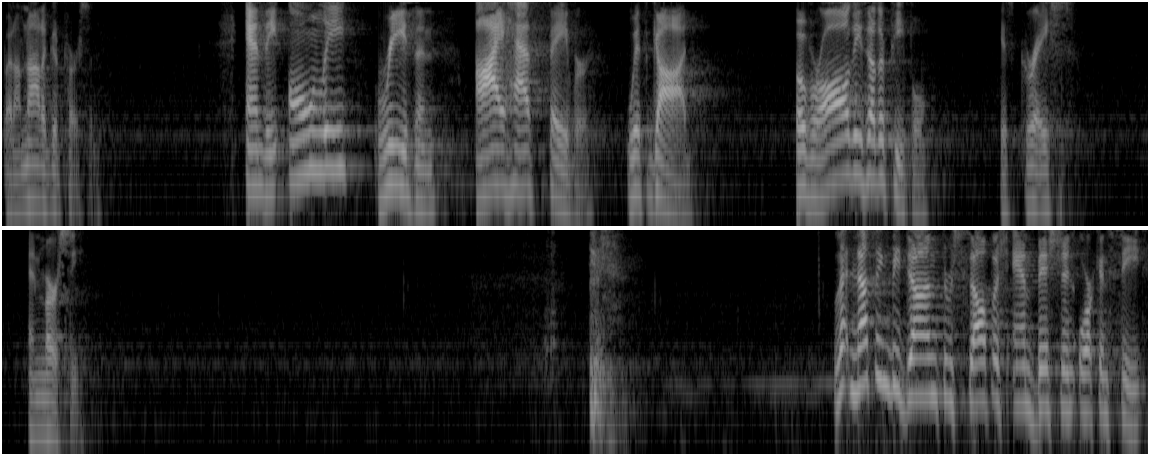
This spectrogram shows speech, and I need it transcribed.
but I'm not a good person. And the only reason I have favor with God over all these other people is grace and mercy. Let nothing be done through selfish ambition or conceit,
